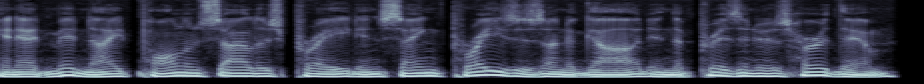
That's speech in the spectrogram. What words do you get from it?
And at midnight, Paul and Silas prayed and sang praises unto God, and the prisoners heard them.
